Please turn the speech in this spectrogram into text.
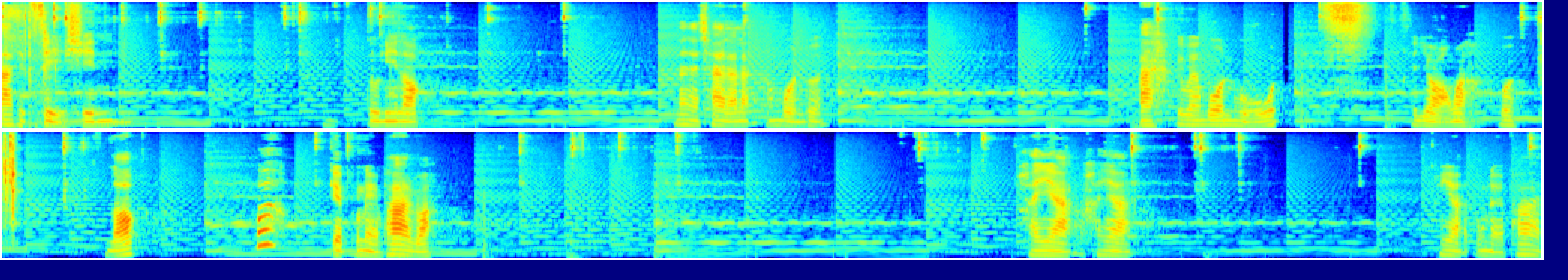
ห้าสิบสี่ชิ้น ตัวนี้ล็อก น่าจะใช่แล้วแหละข้างบนด้วยอะขึ้นไปข้างบนหูสยองว่ะโอ้ยล็อกเฮ้ยเก็บตรงไหนพลาดวะขยะขยะขยะตรงไหนพลาด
